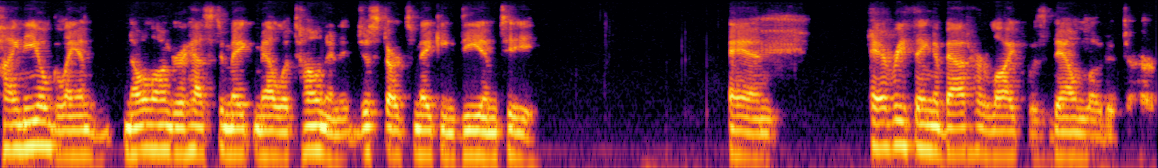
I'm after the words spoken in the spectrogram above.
pineal gland no longer has to make melatonin. It just starts making DMT. And everything about her life was downloaded to her,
